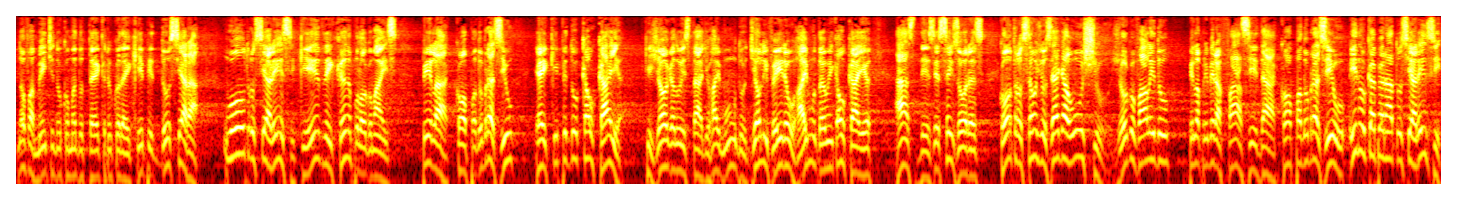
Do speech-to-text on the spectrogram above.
novamente no comando técnico da equipe do Ceará. Um outro cearense que entra em campo logo mais pela Copa do Brasil é a equipe do Calcaia, que joga no estádio Raimundo de Oliveira, o Raimundão em Calcaia, às 16 horas, contra o São José Gaúcho. Jogo válido pela primeira fase da Copa do Brasil. E no Campeonato Cearense,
